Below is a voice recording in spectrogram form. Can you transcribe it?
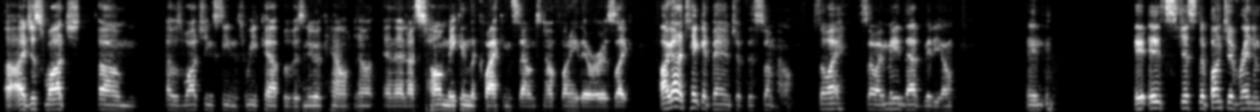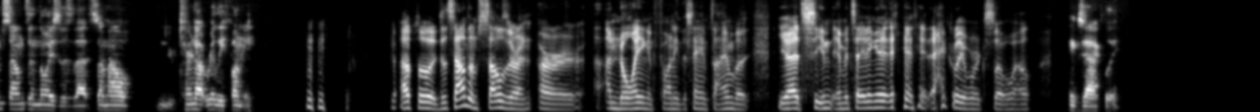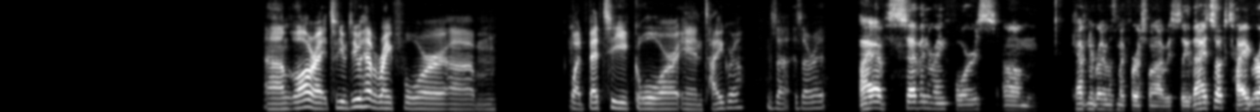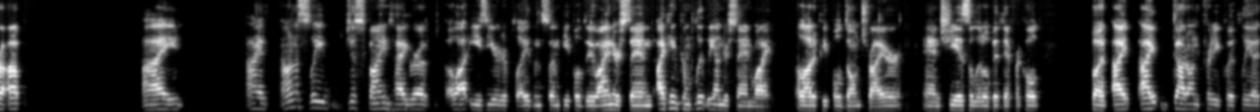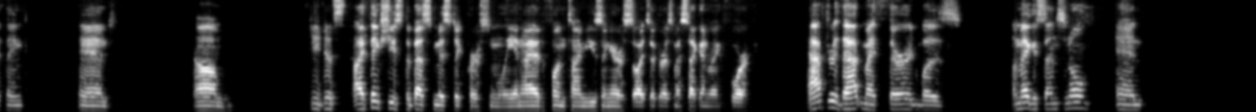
uh, I just watched um I was watching Steven's recap of his new account, and then I saw him making the quacking sounds. And how funny they were. Was like, I gotta take advantage of this somehow. So I so I made that video, and it, it's just a bunch of random sounds and noises that somehow turned out really funny. Absolutely, the sound themselves are are annoying and funny at the same time, but you had Seatin imitating it, and it actually works so well. Exactly. Um, well, all right. So you do have a rank for um, what? Betsy, Gorr, and Tigra. Is that is that right? I have seven rank fours. Um, Captain Britain was my first one, obviously. Then I took Tigra up. I, I honestly just find Tigra a lot easier to play than some people do. I understand. I can completely understand why a lot of people don't try her, and she is a little bit difficult. But I I got on pretty quickly, I think, and um, she just, I think she's the best mystic personally, and I had a fun time using her, so I took her as my second rank four. After that, my third was Omega Sentinel, and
